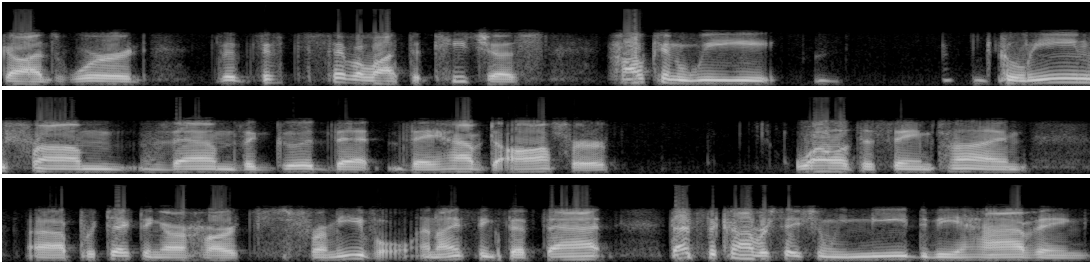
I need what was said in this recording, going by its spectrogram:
God's word, they they have a lot to teach us. How can we glean from them the good that they have to offer, while at the same time uh, protecting our hearts from evil? And I think that, that that's the conversation we need to be having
